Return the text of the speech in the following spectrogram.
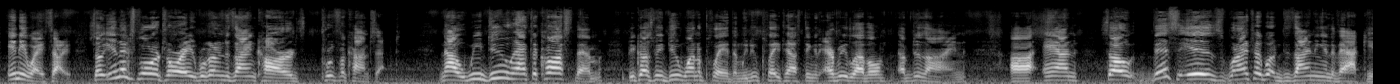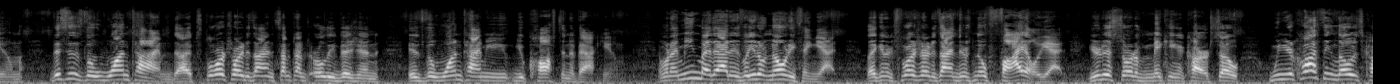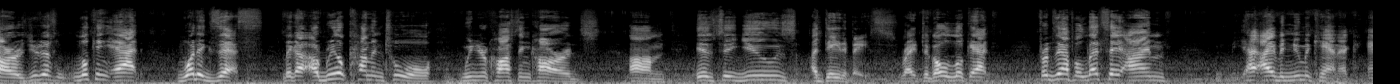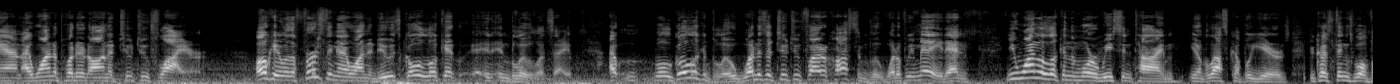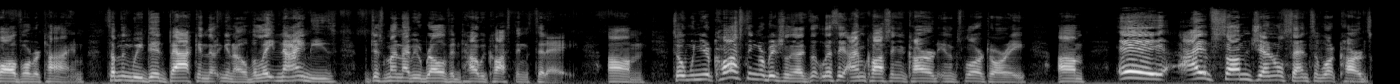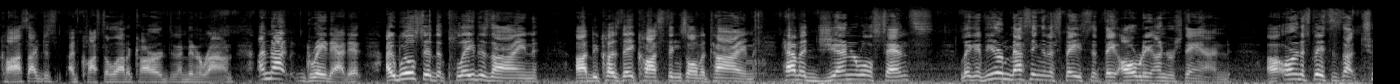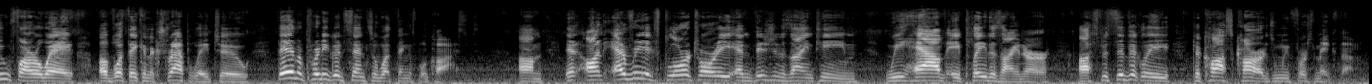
Anyway, sorry. So in exploratory, we're going to design cards, proof of concept. Now we do have to cost them because we do want to play them. We do play testing at every level of design, uh, and so this is when I talk about designing in a vacuum. This is the one time the exploratory design, sometimes early vision, is the one time you, you cost in a vacuum. And what I mean by that is, well, you don't know anything yet. Like in exploratory design, there's no file yet. You're just sort of making a card. So when you're costing those cards, you're just looking at what exists. Like a, a real common tool when you're costing cards um, is to use a database, right? To go look at, for example, let's say I'm, I have a new mechanic and I want to put it on a 2-2 flyer. Okay, well, the first thing I want to do is go look at, in, in blue, let's say. I, well, go look at blue. What does a 2-2 flyer cost in blue? What have we made? And you want to look in the more recent time, you know, the last couple years, because things will evolve over time. Something we did back in the, you know, the late 90s just might not be relevant to how we cost things today. Um, so when you're costing originally, like let's say I'm costing a card in exploratory, um, a, I have some general sense of what cards cost. I've just I've cost a lot of cards and I've been around. I'm not great at it. I will say that play design, uh, because they cost things all the time, have a general sense. Like if you're messing in a space that they already understand, uh, or in a space that's not too far away of what they can extrapolate to, they have a pretty good sense of what things will cost. Um, and on every exploratory and vision design team, we have a play designer uh, specifically to cost cards when we first make them.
